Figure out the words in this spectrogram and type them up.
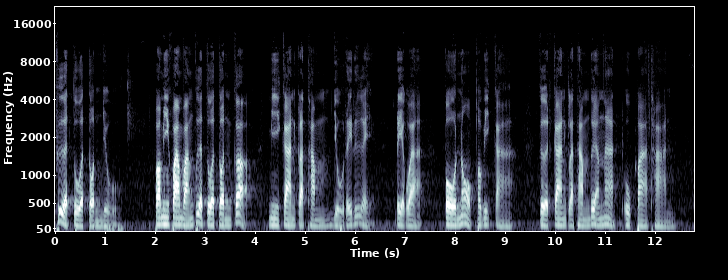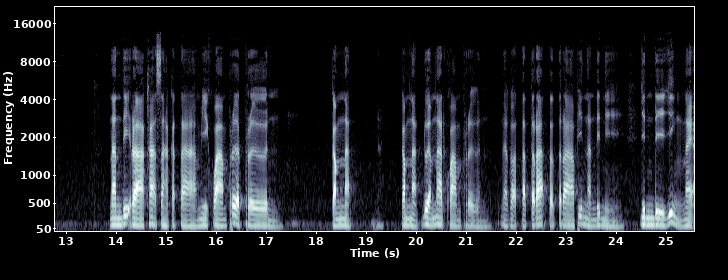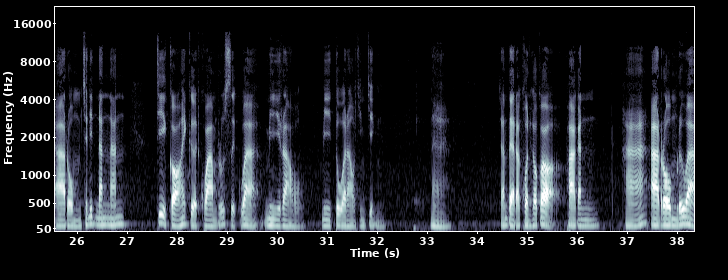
เพื่อตัวตนอยู่ พอมีความหวังเพื่อตัวตนก็มีการกระทำอยู่เรื่อยๆเรียกว่า โปโนภวิกา เกิดการกระทำด้วยอำนาจอุปาทาน นันดิราคะสหกตา มีความเพลิดเพลินกำหนัดกำหนัดด้วยอำนาจความเพลิน แล้วก็ตัตระตัตราพินันดินี ยินดียิ่งในอารมณ์ชนิดนั้น ๆ ที่ก่อให้เกิดความรู้สึกว่ามีเรา มีตัวเราจริง ๆนะฉันแต่ละคนเขาก็พากัน หาอารมณ์หรือว่า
